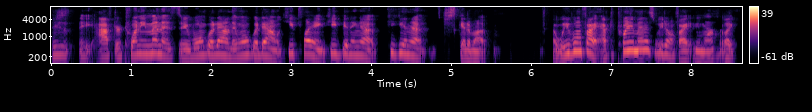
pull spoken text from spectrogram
They just they, after 20 minutes, they won't go down. They won't go down. Keep playing. Keep getting up. Keep getting up. Just get them up. Uh, we won't fight. After 20 minutes, we don't fight anymore. We're like,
